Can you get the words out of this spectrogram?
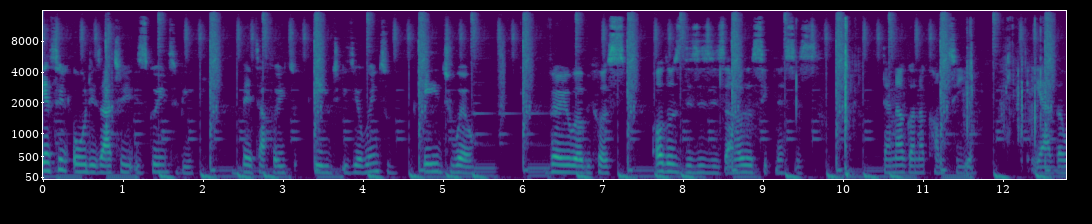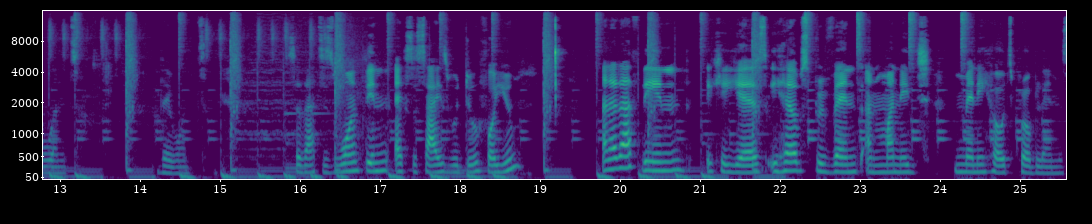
getting old is actually is going to be better for you to age is you're going to age well very well because all those diseases and all those sicknesses they're not gonna come to you. Yeah they won't they won't so that is one thing exercise would do for you. Another thing okay yes it helps prevent and manage many health problems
